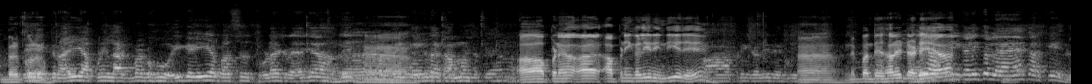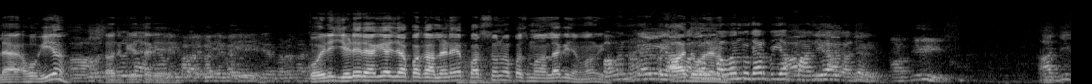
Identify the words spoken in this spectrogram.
ਬਿਲਕੁਲ। ਗਰਾਈ ਆਪਣੀ ਲਗਭਗ ਹੋ ਹੀ ਗਈ ਆ ਬਸ ਥੋੜਾ ਜਿਹਾ ਰਹਿ ਗਿਆ ਹੱਦੇ ਦੇਖਦਾ ਕੰਮ। ਆ ਆਪਣਾ ਆ, ਆਪਣੀ ਗਲੀ ਰਹਿੰਦੀ ਹੈ ਜੇ ਹਾਂ ਆਪਣੀ ਗਲੀ ਰਹਿੰਦੀ। ਹਾਂ ਨੇ ਬੰਦੇ ਸਾਰੇ ਡਟੇ ਆ। ਆਪਣੀ ਗਲੀ ਤੋਂ ਲੈ ਆਏ ਕਰਕੇ। ਲੈ ਹੋ ਗਈ ਆ? ਸਦਕੇ ਤੇਰੇ। ਕੋਈ ਨਹੀਂ ਜਿਹੜੇ ਰਹਿ ਗਏ ਅੱਜ ਆਪਾਂ ਕਰ ਲੈਣੇ ਆ, ਪਰਸੋਂ ਨੂੰ ਆਪਾਂ ਸਮਾਨ ਲੈ ਕੇ ਜਾਵਾਂਗੇ। ਆ ਦੋ ਦਿਨ। ਪਵਨ ਨੂੰ ਕਹਿ ਰੁਪਿਆ 5000 ਕੱਢ। ਅੱਜ ਹੀ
